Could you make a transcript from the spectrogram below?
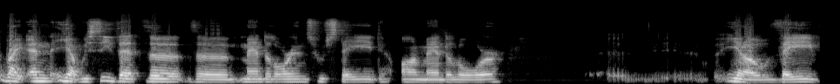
Right, and yeah, we see that the the Mandalorians who stayed on Mandalore, uh, you know, they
